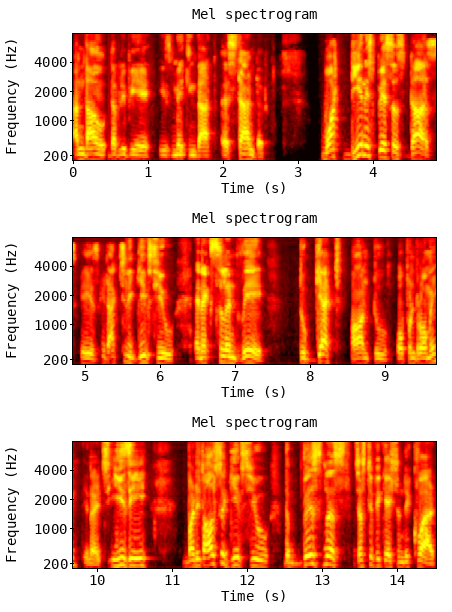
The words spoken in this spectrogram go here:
and now WBA is making that a standard. What DNA Spaces does is it actually gives you an excellent way to get onto open roaming. You know, it's easy, but it also gives you the business justification required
